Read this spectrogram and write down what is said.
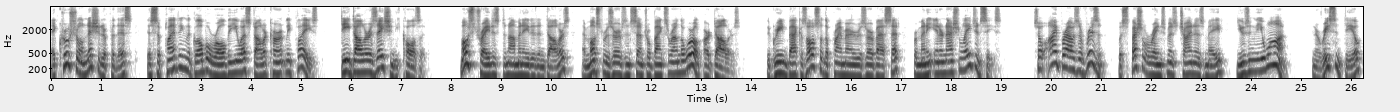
A crucial initiative for this is supplanting the global role the US dollar currently plays. De dollarization, he calls it. Most trade is denominated in dollars, and most reserves in central banks around the world are dollars. The greenback is also the primary reserve asset for many international agencies. So eyebrows have risen with special arrangements China has made using the yuan. In a recent deal,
